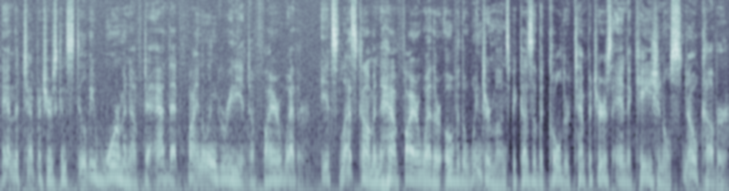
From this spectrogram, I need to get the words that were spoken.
and the temperatures can still be warm enough to add that final ingredient to fire weather. It's less common to have fire weather over the winter months because of the colder temperatures and occasional snow cover,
